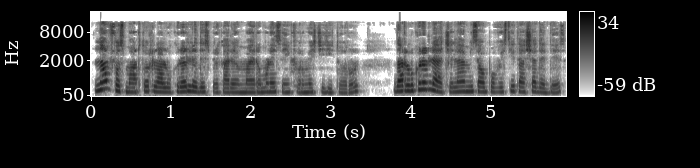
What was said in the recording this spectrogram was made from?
N-am fost martor la lucrările despre care mai rămâne să informez cititorul, dar lucrările acelea mi s-au povestit așa de des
